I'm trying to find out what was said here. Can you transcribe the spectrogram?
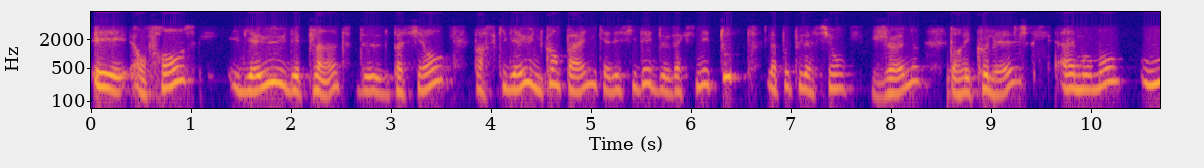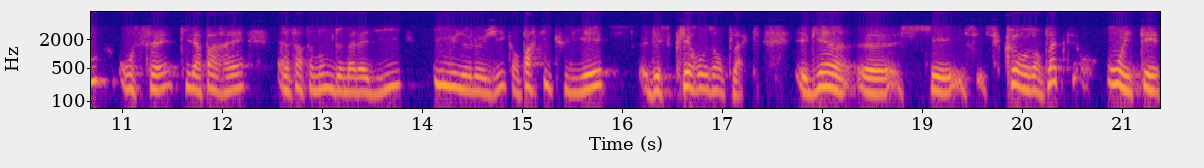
Et en France, il y a eu des plaintes de, patients parce qu'il y a eu une campagne qui a décidé de vacciner toute la population jeune dans les collèges à un moment où on sait qu'il apparaît un certain nombre de maladies immunologiques, en particulier des scléroses en plaques. Eh bien, euh, ces, ces scléroses en plaques ont été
